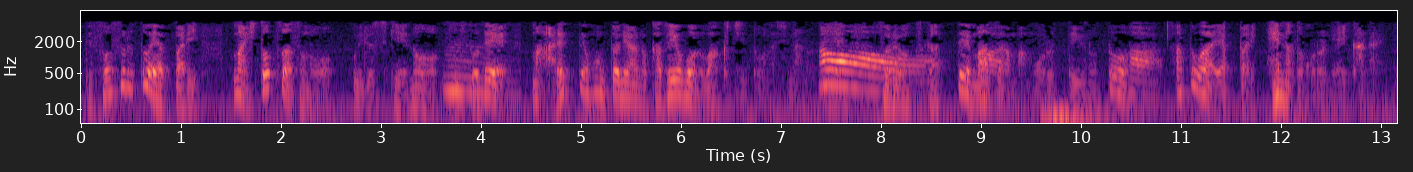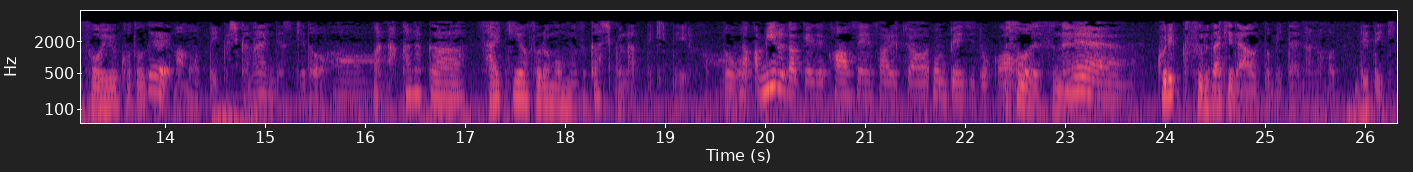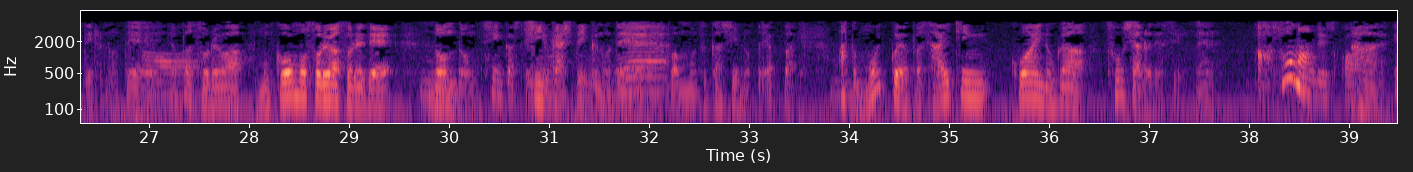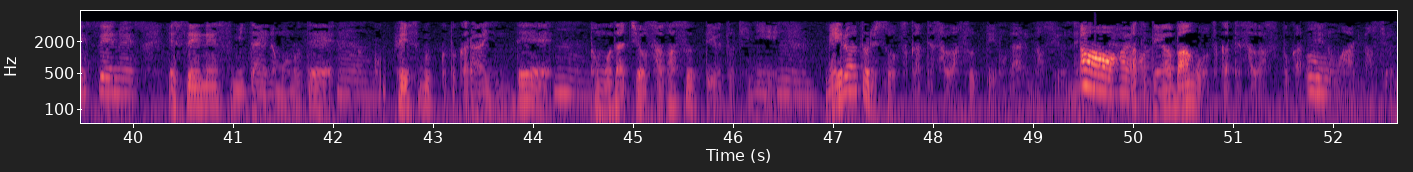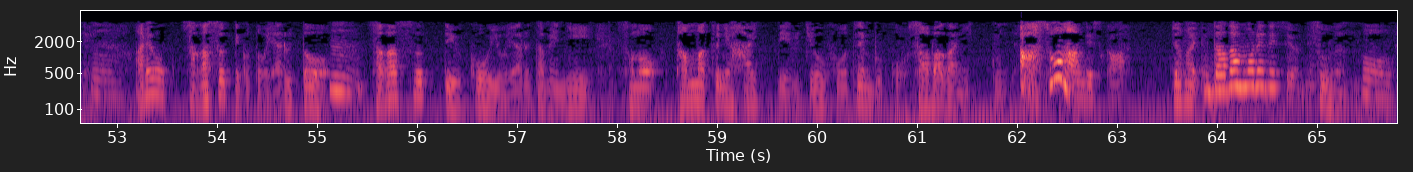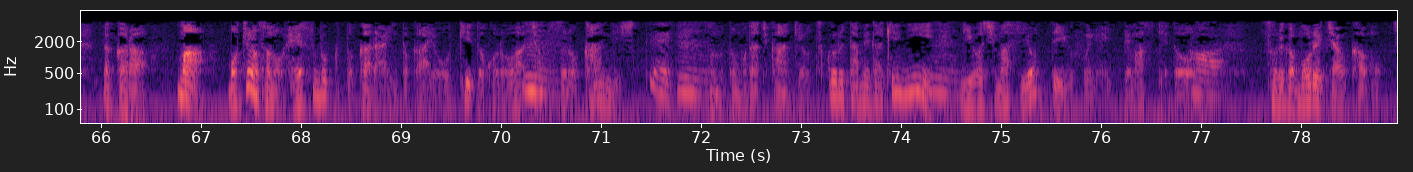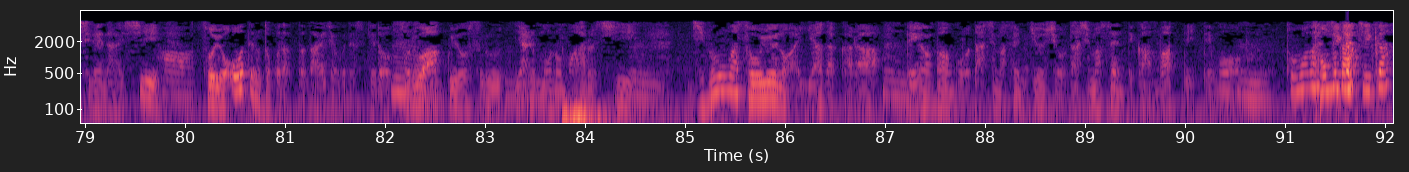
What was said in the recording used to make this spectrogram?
でそうするとやっぱりまあ一つはそのウイルス系のソフトで、うん。まああれって本当にあの風邪予防のワクチンと同じなのでそれを使ってまずは守るっていうのと、はあとはやっぱり変なところには行かない。そういうことで守っていくしかないんですけど、あまあ、なかなか最近はそれも難しくなってきているのとなんか見るだけで感染されちゃうホームページとか。そうですね。ねクリックするだけでアウトみたいなのも出てきてるのでやっぱりそれは向こうもそれはそれでうん。どんどん進化していきますもんね進化していくのでやっぱ難しいのとやっぱりうん。あともう一個やっぱ最近怖いのがソーシャルですよねあそうなんですか、はい。SNS SNS みたいなもので、うん。Facebook とか LINE でうん。友達を探すっていう時に、うん。メールアドレスを使って探すっていうのがありますよね。ああはいはい。あと電話番号を使って探すとかっていうのもありますよね、うん。あれを探すってことをやると、うん。探すっていう行為をやるためにその端末に入っている情報を全部こうサーバー側に行くんですあそうなんですか。じゃないとダダ漏れですよね。そうだねうん。だからまあ、もちろんその Facebook とか LINE とかああいう大きいところは、うん。ちゃんとそれを管理して、うん。その友達関係を作るためだけにうん。利用しますよっていうふうには言ってますけど、はそれが漏れちゃうかもしれないし、はそういう大手のとこだったら大丈夫ですけど、うん。それを悪用する、やるものもあるい。し、うん。自分はそういうのが嫌だから、うん。電話番号を出しません、住所を出しませんって頑張っていても、うん。友達友が達が？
